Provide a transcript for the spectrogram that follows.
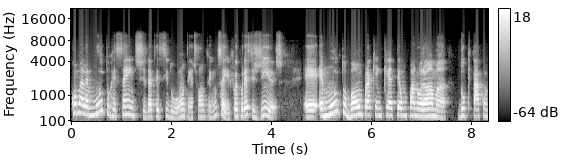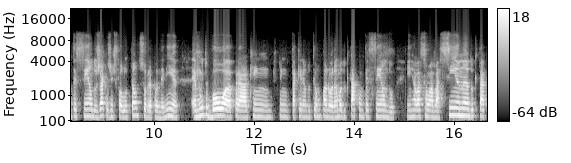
como ela é muito recente, deve ter sido ontem, anteontem, não sei, foi por esses dias, é, é muito bom para quem quer ter um panorama do que está acontecendo, já que a gente falou tanto sobre a pandemia, é muito boa para quem está querendo ter um panorama do que está acontecendo em relação à vacina, do que está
